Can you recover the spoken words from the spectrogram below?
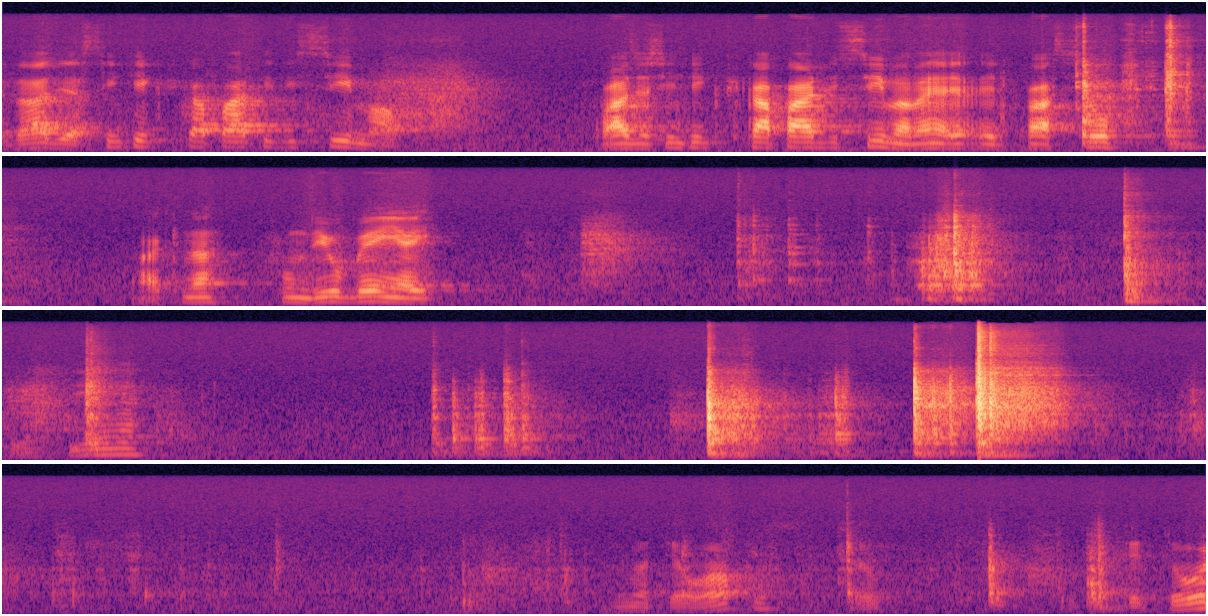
Verdade, assim tem que ficar a parte de cima, ó. Quase assim tem que ficar a parte de cima, né? Ele passou. A máquina fundiu bem aí. Prentinha. Vamos até o óculos, o protetor.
